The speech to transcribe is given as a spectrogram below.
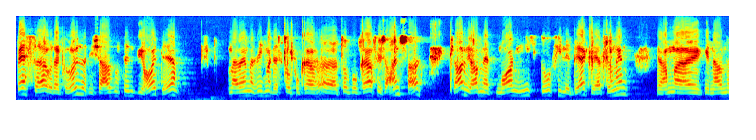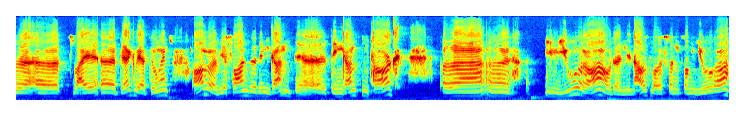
besser oder größer die Chancen sind wie heute. Weil wenn man sich mal das Topograf äh, topografisch anschaut, klar, wir haben jetzt morgen nicht so viele Bergwertungen. Wir haben äh, genau nur äh, zwei äh, Bergwertungen, aber wir fahren so den, gan der, den ganzen Tag äh, äh, im Jura oder in den Ausläufern vom Jura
